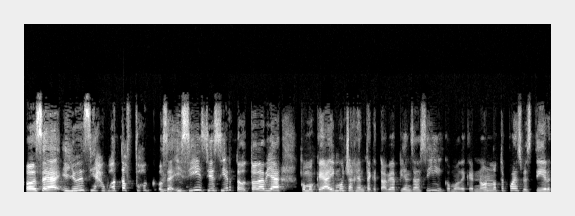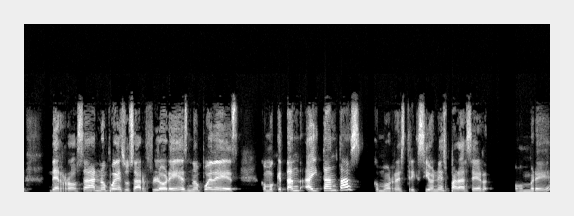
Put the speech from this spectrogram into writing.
O sea, y yo decía, what the fuck? O sea, y sí, sí es cierto, todavía como que hay mucha gente que todavía piensa así, como de que no, no te puedes vestir de rosa, no puedes usar flores, no puedes, como que tan, hay tantas como restricciones para ser hombre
